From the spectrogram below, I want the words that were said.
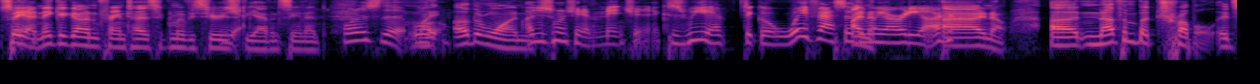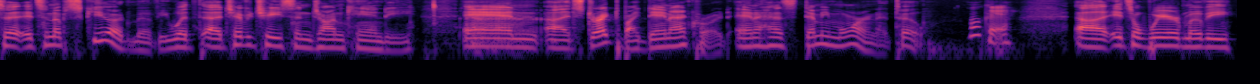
so yeah, Naked Gun, fantastic movie series. If you haven't seen it, what is the? Well, my other one. I just want you to mention it because we have to go way faster than we already are. I know. Uh, Nothing but trouble. It's a it's an obscure movie with uh, Chevy Chase and John Candy, and uh, it's directed by Dan Aykroyd, and it has Demi Moore in it too. okay. Uh, it's a weird movie.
